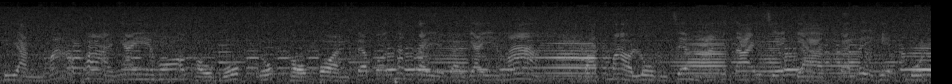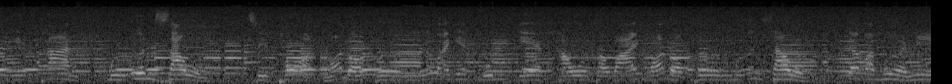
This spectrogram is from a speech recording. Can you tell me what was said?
เตียงมาผ้าใหญ่ห่อเขาบกยกเขาก่อน แต่พอท่านใดก็ใหญ่มากบัดมาลมเสียหายตายเสียจากก็เลยเฮ็ดบุญเฮ็ดทาน มืออื่นเศร้าสิทอดหอดอกเพิงหรือว่าเฮ็ดบุญแจกเขาถวายหอดอกเพิงมืออื่นเศร้าแต่ว่าเมื่อนี่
